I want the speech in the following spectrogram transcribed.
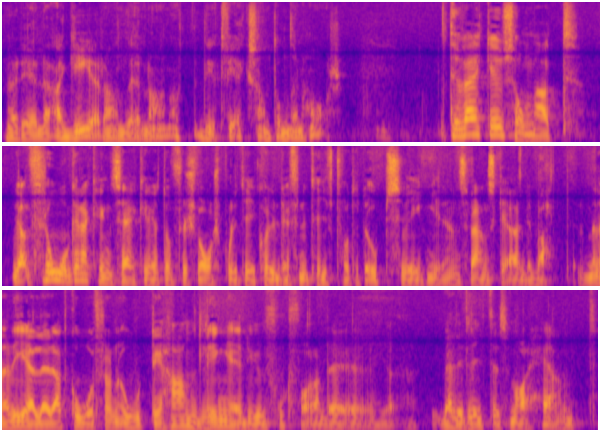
när det gäller agerande eller annat, det är tveksamt om den har. Det verkar ju som att ja, frågorna kring säkerhet och försvarspolitik har ju definitivt fått ett uppsving i den svenska debatten. Men när det gäller att gå från ord till handling är det ju fortfarande väldigt lite som har hänt.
